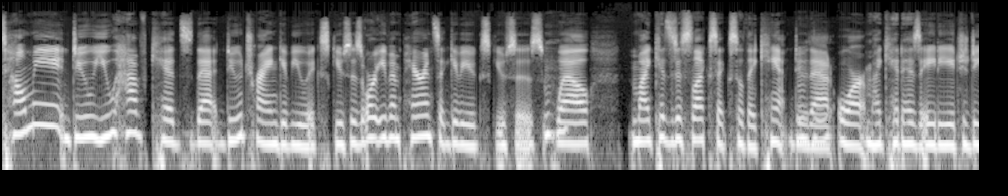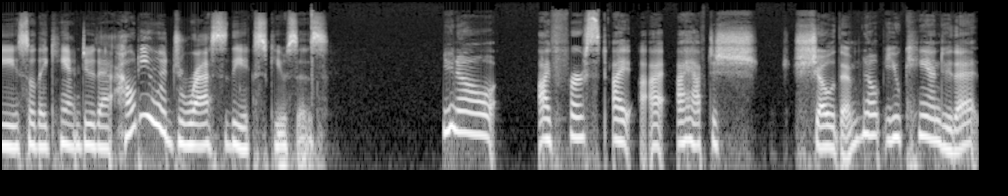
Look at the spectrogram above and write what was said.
Tell me, do you have kids that do try and give you excuses, or even parents that give you excuses? Mm-hmm. Well, my kid's dyslexic, so they can't do that, mm-hmm. or my kid has ADHD, so they can't do that. How do you address the excuses? You know, I first I I, I have to sh- show them. Nope, you can do that.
